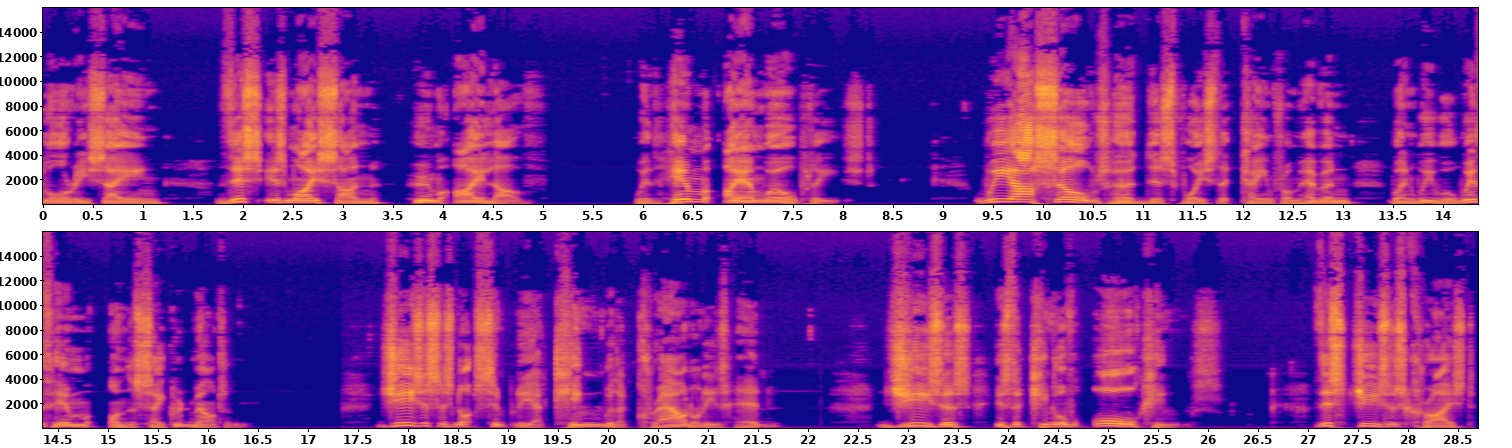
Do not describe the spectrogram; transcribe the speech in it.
glory, saying, This is my Son, whom I love. With him I am well pleased. We ourselves heard this voice that came from heaven when we were with him on the sacred mountain. Jesus is not simply a king with a crown on his head. Jesus is the King of all kings. This Jesus Christ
